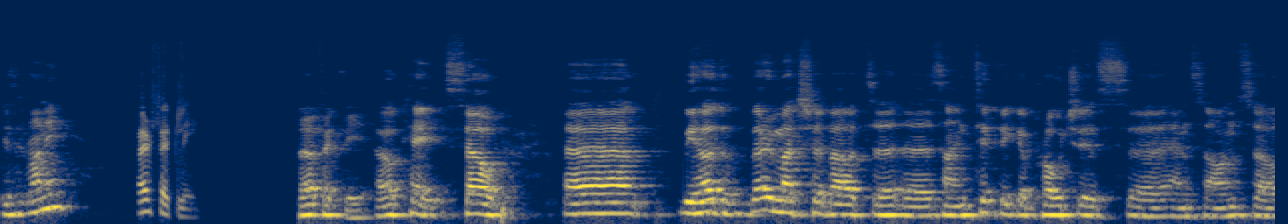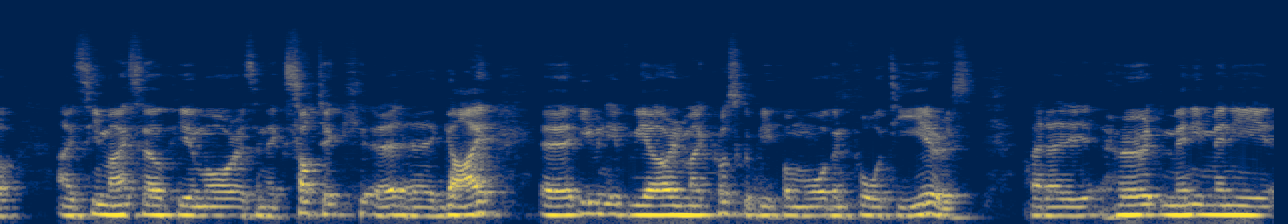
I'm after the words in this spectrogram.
Is it running? Perfectly. Perfectly. Okay. So uh, we heard very much about uh, uh, scientific approaches and so on. So I see myself here more as an exotic guy, even if we are in microscopy for more than 40 years. But I heard many, many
